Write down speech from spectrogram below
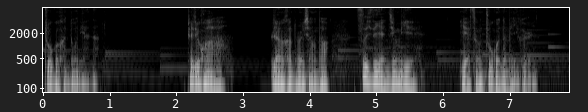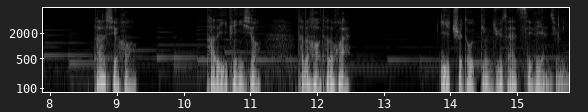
住过很多年呢。这句话让很多人想到自己的眼睛里也曾住过那么一个人。他的喜好，他的一颦一笑，他的好，他的坏，一直都定居在自己的眼睛里，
